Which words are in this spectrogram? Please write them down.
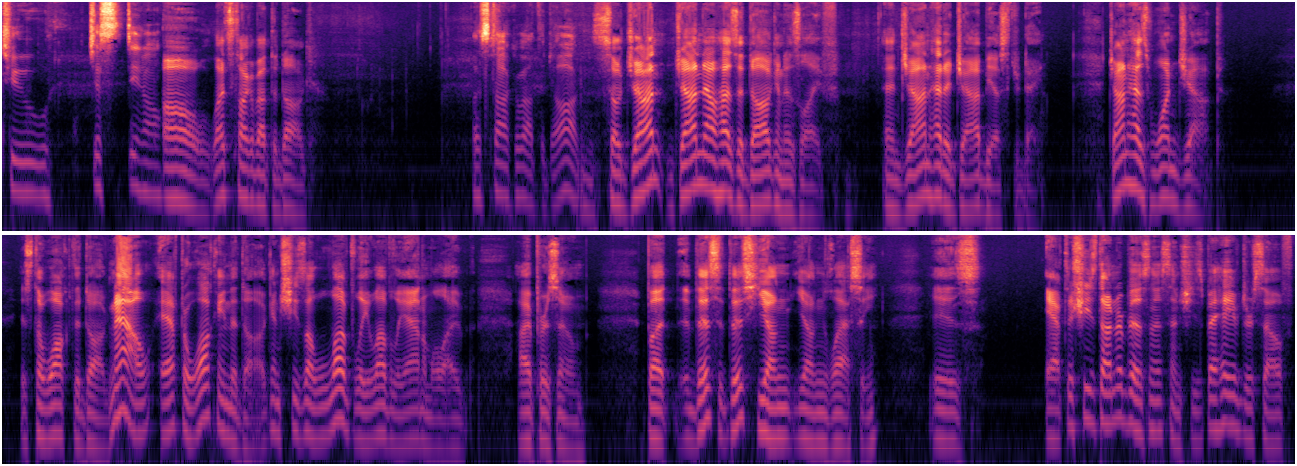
to just you know. Oh, let's talk about the dog. Let's talk about the dog. So John John now has a dog in his life. And John had a job yesterday. John has one job. Is to walk the dog. Now, after walking the dog, and she's a lovely, lovely animal, I I presume. But this this young young lassie is after she's done her business and she's behaved herself,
